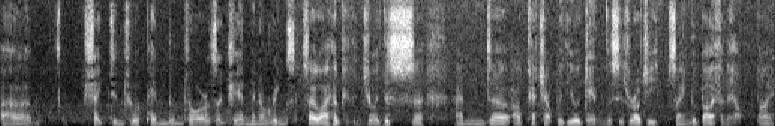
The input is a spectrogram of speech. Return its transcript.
uh, shaped into a pendant or as a gem in a ring. So I hope you've enjoyed this, uh, and uh, I'll catch up with you again. This is Rogi saying goodbye for now. Bye.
